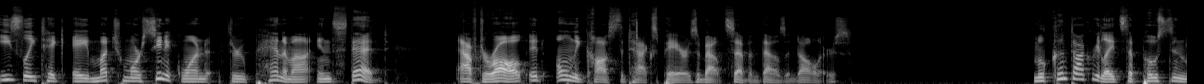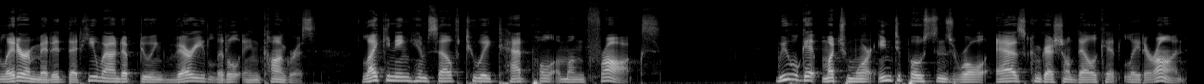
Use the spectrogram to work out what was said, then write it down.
easily take a much more scenic one through Panama instead? After all, it only cost the taxpayers about $7,000. McClintock relates that Poston later admitted that he wound up doing very little in Congress, likening himself to a tadpole among frogs. We will get much more into Poston's role as congressional delegate later on,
